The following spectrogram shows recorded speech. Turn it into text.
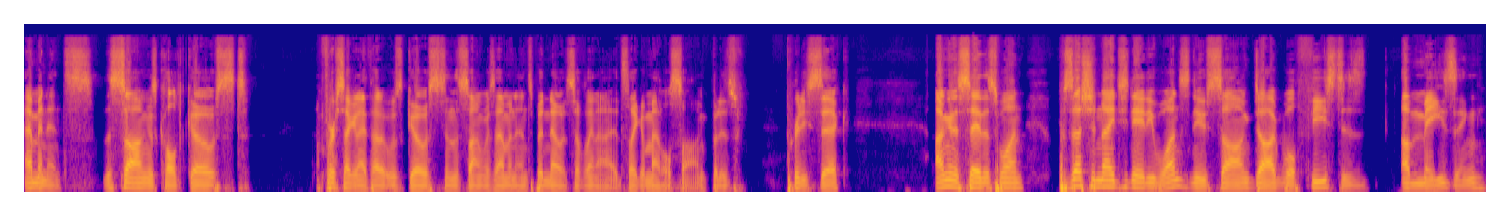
Imminence. The song is called Ghost. For a second, I thought it was Ghost and the song was Imminence, but no, it's definitely not. It's like a metal song, but it's pretty sick. I'm going to say this one Possession 1981's new song, Dog Will Feast, is amazing.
